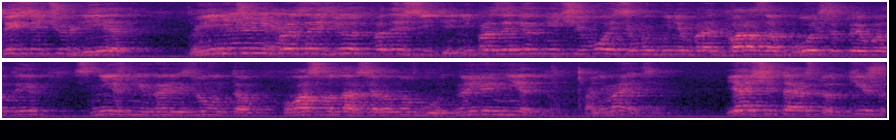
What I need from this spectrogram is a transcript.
тысячу лет, и ничего не произойдет, подождите, не произойдет ничего, если мы будем брать два раза больше той воды с нижних горизонтов, у вас вода все равно будет, но ее нет, понимаете? Я считаю, что те же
